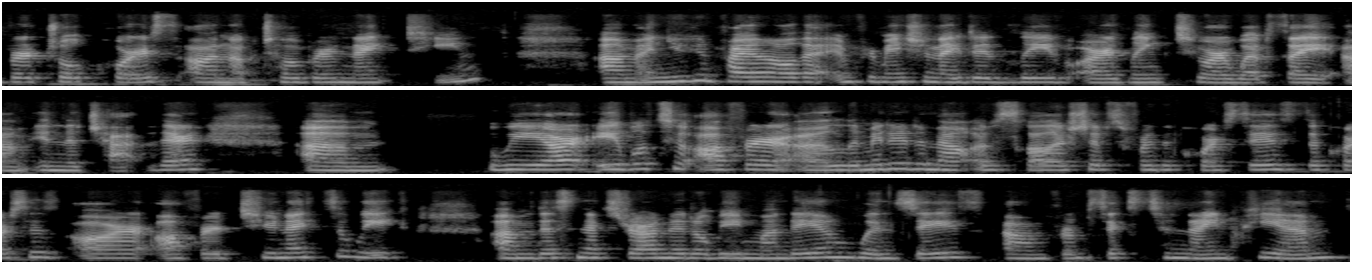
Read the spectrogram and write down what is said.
virtual course on October 19th. Um, and you can find all that information. I did leave our link to our website um, in the chat there. Um, we are able to offer a limited amount of scholarships for the courses. The courses are offered two nights a week. Um, this next round, it'll be Monday and Wednesdays from 6 to 9 p.m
